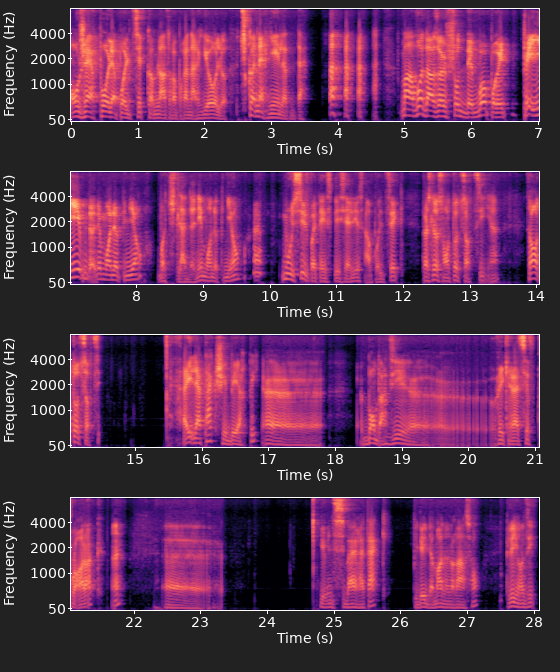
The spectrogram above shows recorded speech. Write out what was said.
On gère pas la politique comme l'entrepreneuriat, là. Tu connais rien là-dedans. Je m'en vais dans un show de débat pour être payé pour donner mon opinion. Moi, tu te l'as donné, mon opinion. Hein? Moi aussi, je vais être un spécialiste en politique. Parce que là, ils sont tous sortis. Hein? Ils sont tous sortis. L'attaque chez BRP, euh, Bombardier euh, Récréatif Product, hein? euh, il y a une cyberattaque, puis là, ils demandent une rançon. Puis là, ils ont dit,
